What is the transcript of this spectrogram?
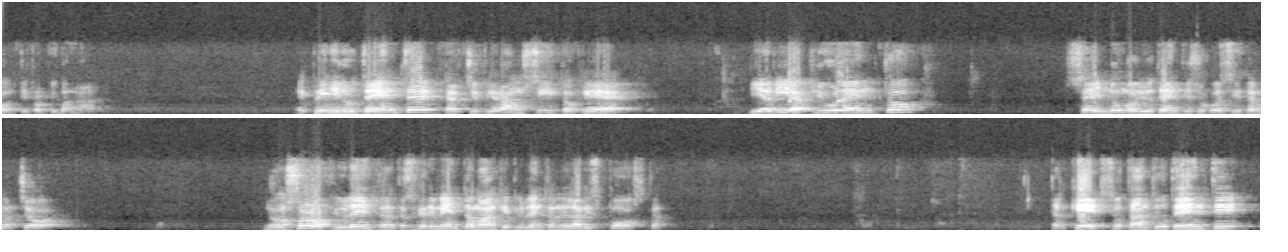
conti proprio banali. E quindi l'utente percepirà un sito che è via via più lento se il numero di utenti su quel sito è maggiore. Non solo più lento nel trasferimento, ma anche più lento nella risposta. Perché se ho tanti utenti,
